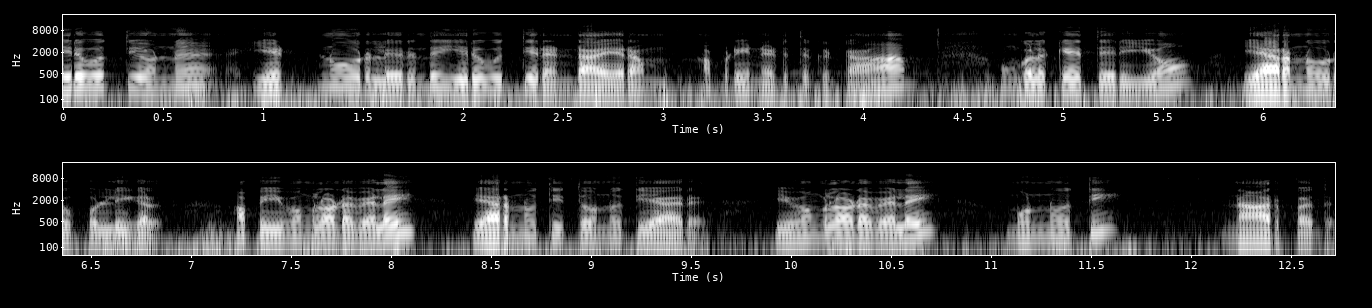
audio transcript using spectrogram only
இருபத்தி ஒன்று எட்நூறுலேருந்து இருபத்தி ரெண்டாயிரம் அப்படின்னு எடுத்துக்கிட்டால் உங்களுக்கே தெரியும் இரநூறு புள்ளிகள். அப்போ இவங்களோட விலை இரநூத்தி தொண்ணூற்றி ஆறு. இவங்களோட விலை முந்நூற்றி நாற்பது.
